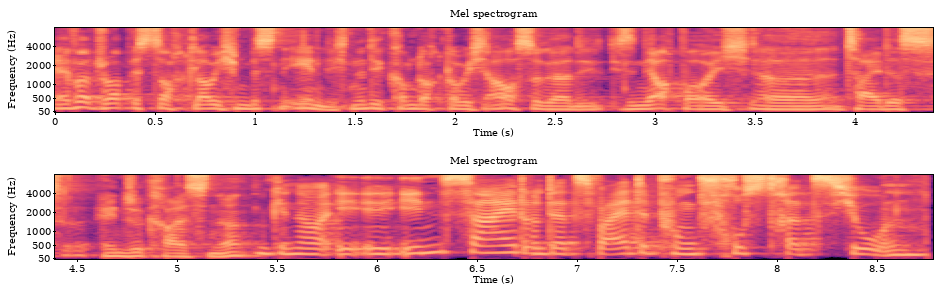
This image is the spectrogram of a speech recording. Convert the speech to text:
äh, Everdrop ist doch, glaube ich, ein bisschen ähnlich. Ne? Die kommen doch, glaube ich, auch sogar, die, die sind ja auch bei euch Teil des Angel-Kreises. Ne? Genau. Insight und der zweite Punkt Frustration.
